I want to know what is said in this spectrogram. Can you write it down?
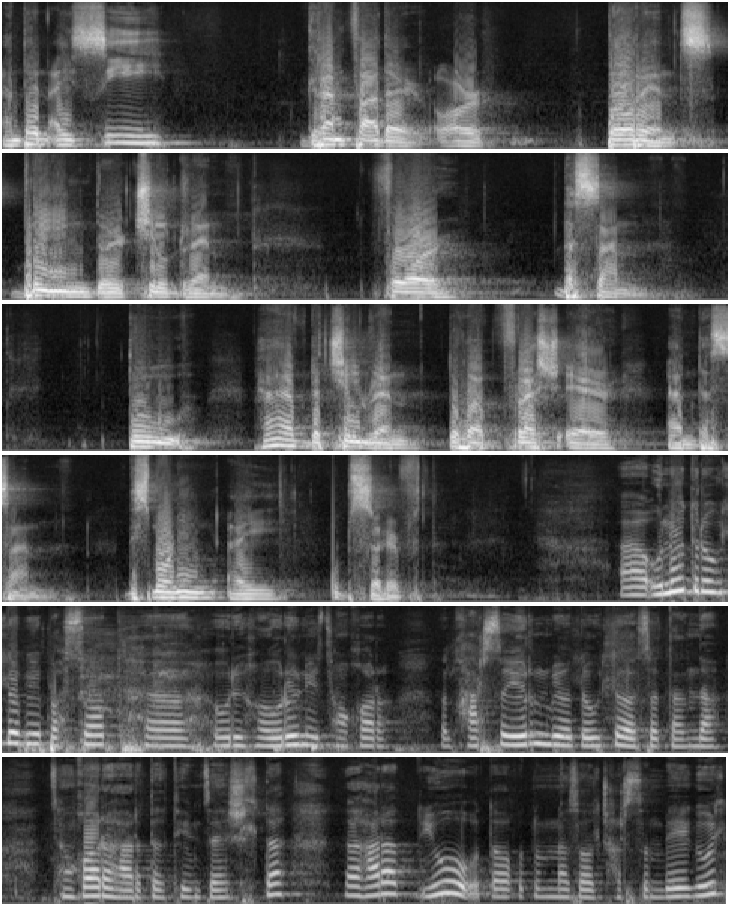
And then I see grandfather or parents bringing their children for the sun to have the children to have fresh air and the sun. This morning, I observed А өнөөдөр өглөө би босоод өөрийнхөө өрөөний цонхоор харсан ер нь би бол өглөө босоод дандаа цонхоороо хардаг тийм заншилтай. Тэгээ хараад юу одоо гудамнаас олж харсан бэ гэвэл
